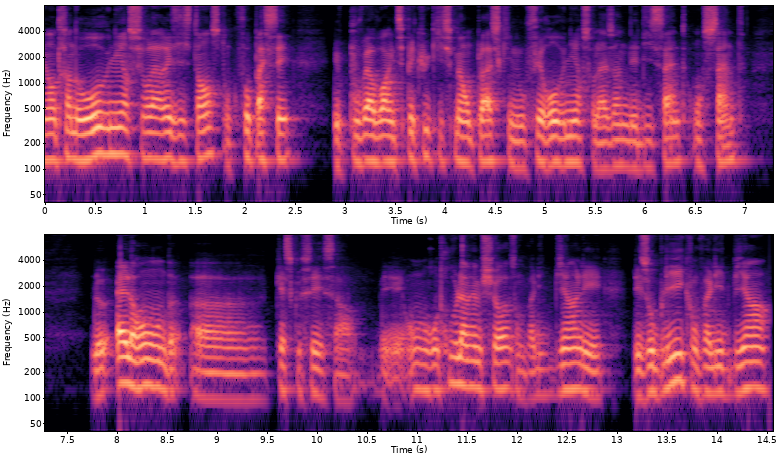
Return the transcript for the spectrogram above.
est en train de revenir sur la résistance, donc faut passer. Et vous pouvez avoir une spécu qui se met en place qui nous fait revenir sur la zone des 10 cents, 11 cents. Le L ronde, euh, qu'est-ce que c'est ça? Mais On retrouve la même chose, on valide bien les, obliques, on valide bien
